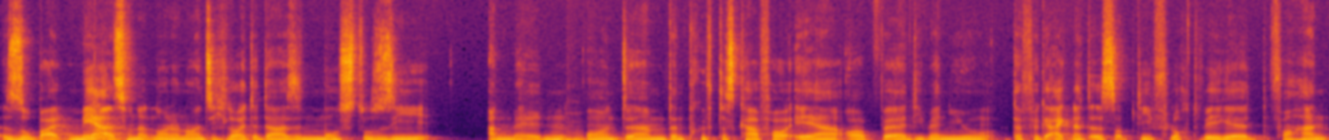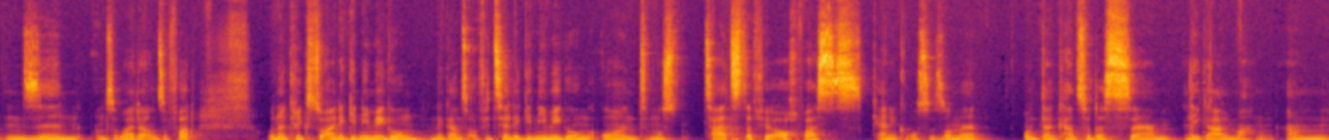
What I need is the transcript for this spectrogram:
Sobald mehr als 199 Leute da sind, musst du sie anmelden und ähm, dann prüft das KVR, ob äh, die Venue dafür geeignet ist, ob die Fluchtwege vorhanden sind und so weiter und so fort. Und dann kriegst du eine Genehmigung, eine ganz offizielle Genehmigung und musst, zahlst dafür auch was, keine große Summe und dann kannst du das ähm, legal machen. Ähm,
